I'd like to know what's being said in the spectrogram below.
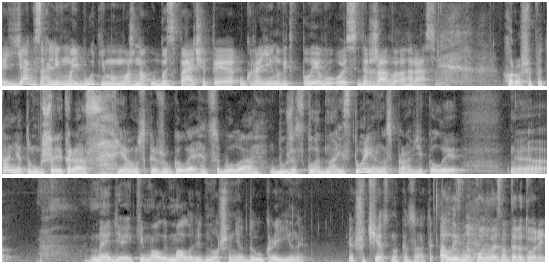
Як взагалі в майбутньому можна убезпечити Україну від впливу ось держави агресора? Хороше питання, тому що якраз я вам скажу, колеги, це була дуже складна історія насправді, коли е, медіа, які мали мало відношення до України, якщо чесно казати, Але знаходились на території.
